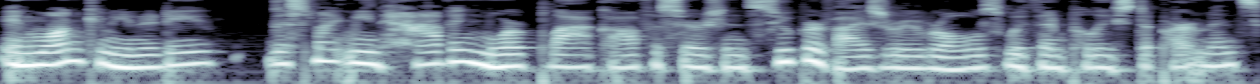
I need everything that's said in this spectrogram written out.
In one community, this might mean having more black officers in supervisory roles within police departments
